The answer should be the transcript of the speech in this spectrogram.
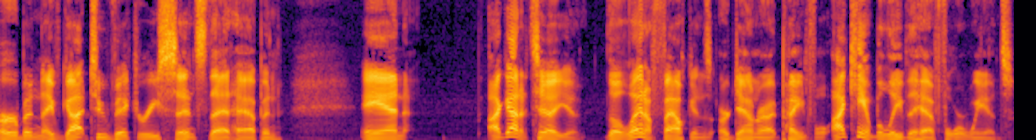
Urban. They've got two victories since that happened. And I got to tell you, the Atlanta Falcons are downright painful. I can't believe they have four wins.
